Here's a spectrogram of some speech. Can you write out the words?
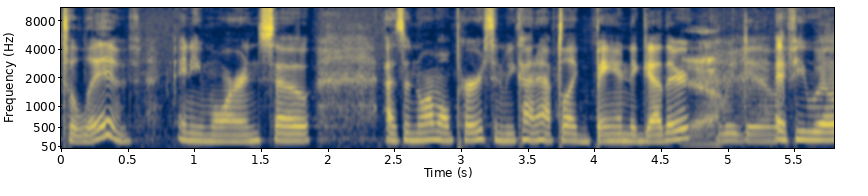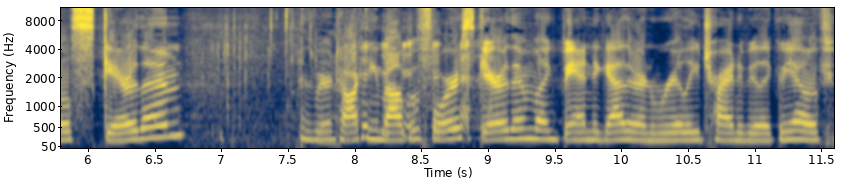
to live anymore. And so, as a normal person, we kind of have to like band together, Yeah. We do. if you will, scare them. As we were talking about before, scare them, like band together and really try to be like, yeah, if,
